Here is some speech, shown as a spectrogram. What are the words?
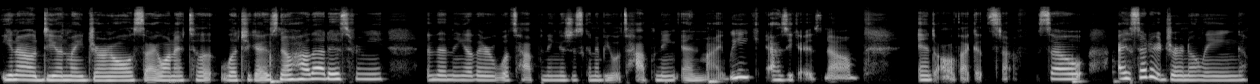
you know, do in my journal. So I wanted to let you guys know how that is for me. And then the other what's happening is just going to be what's happening in my week, as you guys know, and all that good stuff. So I started journaling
